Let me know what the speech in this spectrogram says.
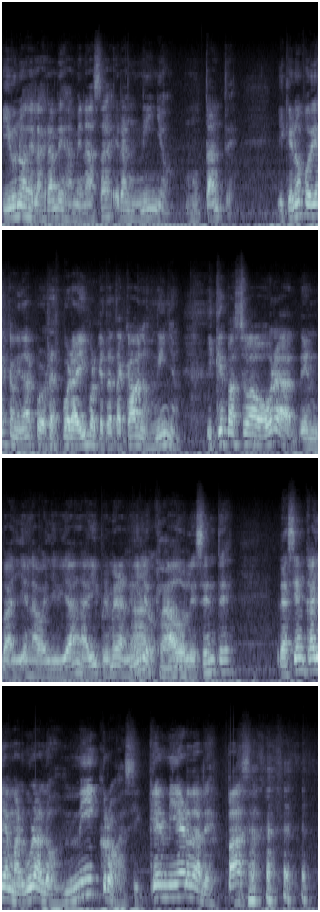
y una de las grandes amenazas eran niños mutantes y que no podías caminar por, por ahí porque te atacaban los niños. ¿Y qué pasó ahora en, en la Vallivian, ahí, primer anillo? Ah, claro. Adolescentes le hacían calle amargura a los micros, así, ¿qué mierda les pasa?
